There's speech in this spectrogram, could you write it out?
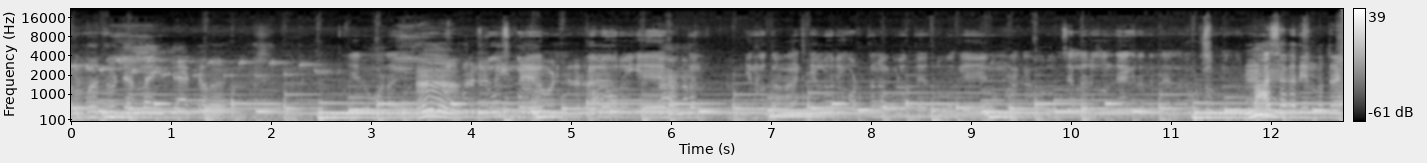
ದುಡ್ಡು ದುಡ್ಡು ಎಲ್ಲ ಇಲ್ಲೇ ಹಾಕದ ಏನು ಕೆಲವರಿಗೆ ಏನು ಗೊತ್ತಣ್ಣ ಕೆಲವರಿಗೆ ಹೊಡ್ತನ ಬೀಳುತ್ತೆ ಅದ್ರ ಬಗ್ಗೆ ಏನು ಮಾಡಕ್ಕಾಗಲ್ಲ ಎಲ್ಲರಿಗೂ ಒಂದೇ ಆಗಿರೋದಿಲ್ಲ ಲಾಸ್ ಆಗೋದು ಏನು ಗೊತ್ತಾ?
